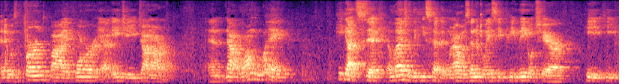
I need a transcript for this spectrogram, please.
and it was affirmed by former uh, AG John Arnold. And now, along the way, he got sick. Allegedly, he said that when I was in the NAACP legal chair, he, he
